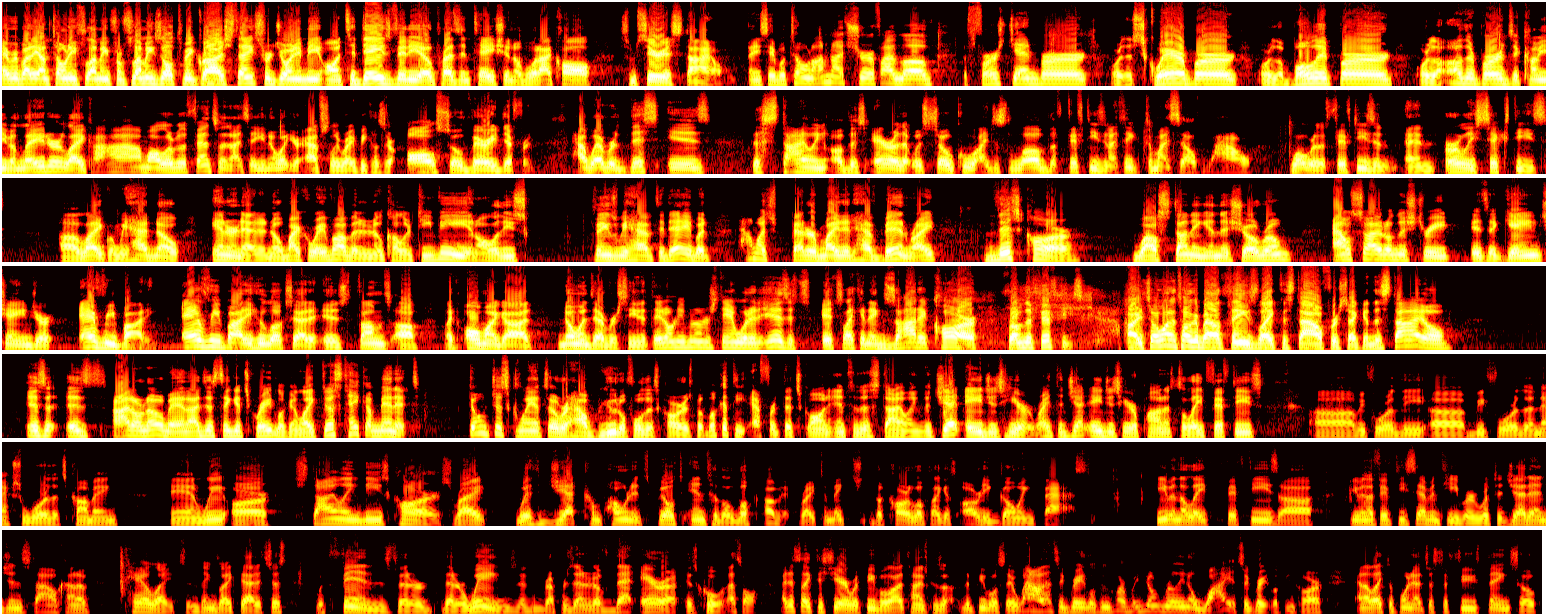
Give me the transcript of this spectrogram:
Everybody, I'm Tony Fleming from Fleming's Ultimate Garage. Thanks for joining me on today's video presentation of what I call some serious style. And you say, well, Tony, I'm not sure if I love the first gen bird or the square bird or the bullet bird or the other birds that come even later. Like, I'm all over the fence. And I say, you know what? You're absolutely right because they're all so very different. However, this is the styling of this era that was so cool. I just love the 50s. And I think to myself, wow, what were the 50s and, and early 60s uh, like when we had no internet and no microwave oven and no color TV and all of these things we have today, but how much better might it have been, right? This car, while stunning in this showroom, outside on the street is a game changer. Everybody, everybody who looks at it is thumbs up, like, oh my God, no one's ever seen it. They don't even understand what it is. It's, it's like an exotic car from the 50s. All right, so I want to talk about things like the style for a second. The style is, is I don't know, man. I just think it's great looking. Like, just take a minute. Don't just glance over how beautiful this car is, but look at the effort that's gone into the styling. The jet age is here, right? The jet age is here upon us, the late 50s, uh, before, the, uh, before the next war that's coming. And we are styling these cars, right? With jet components built into the look of it, right? To make the car look like it's already going fast. Even the late 50s, uh, even the 57 T-Bird with the jet engine style kind of taillights and things like that. It's just with fins that are that are wings and representative of that era is cool. That's all. I just like to share with people a lot of times because uh, the people say, wow, that's a great looking car, but you don't really know why it's a great looking car. And I like to point out just a few things so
